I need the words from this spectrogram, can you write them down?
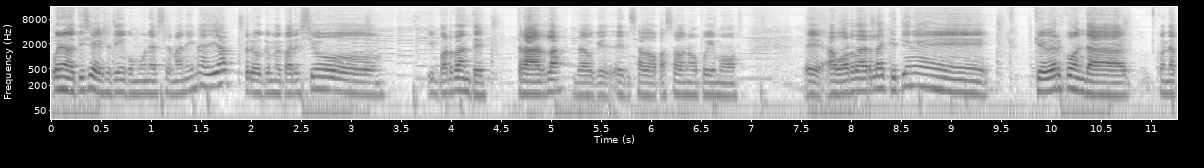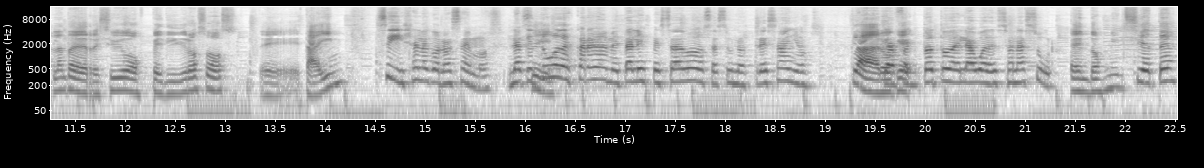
una noticia que ya tiene como una semana y media, pero que me pareció importante traerla, dado que el sábado pasado no pudimos eh, abordarla, que tiene que ver con la, con la planta de residuos peligrosos de Taim. Sí, ya la conocemos. La que Sí. tuvo descarga de metales pesados hace unos tres años. Claro, que que, afectó todo el agua de zona sur. En 2007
